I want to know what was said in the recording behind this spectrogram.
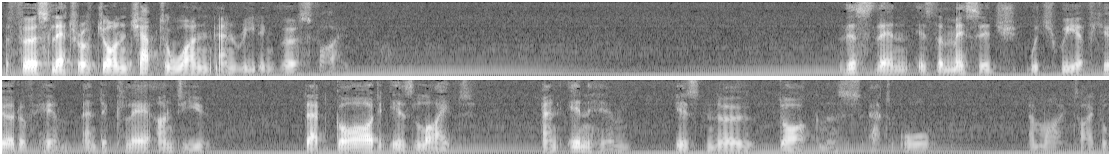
The first letter of John, chapter 1, and reading verse 5. This then is the message which we have heard of him and declare unto you that God is light, and in him is no darkness at all. And my title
